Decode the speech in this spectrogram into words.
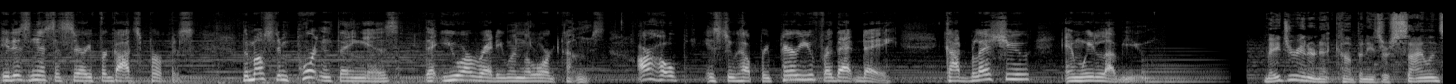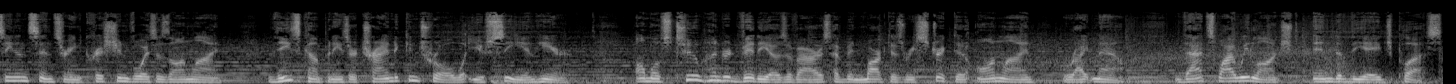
It is necessary for God's purpose. The most important thing is that you are ready when the Lord comes. Our hope is to help prepare you for that day. God bless you, and we love you. Major internet companies are silencing and censoring Christian voices online. These companies are trying to control what you see and hear. Almost 200 videos of ours have been marked as restricted online right now. That's why we launched End of the Age Plus,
